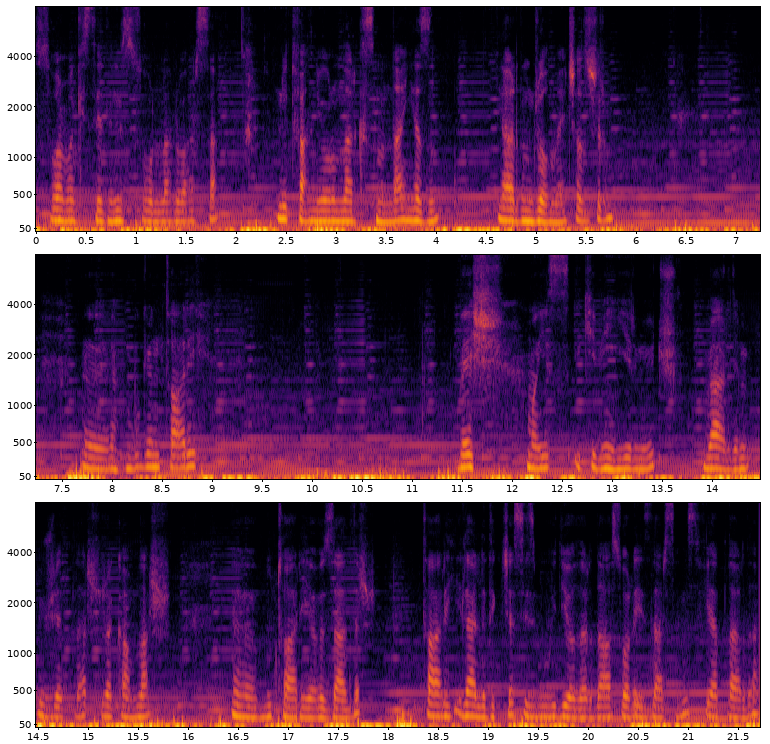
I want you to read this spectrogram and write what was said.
sormak istediğiniz sorular varsa lütfen yorumlar kısmından yazın. Yardımcı olmaya çalışırım. Ee, bugün tarih 5 Mayıs 2023. Verdiğim ücretler, rakamlar e, bu tarihe özeldir. Tarih ilerledikçe siz bu videoları daha sonra izlerseniz fiyatlarda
